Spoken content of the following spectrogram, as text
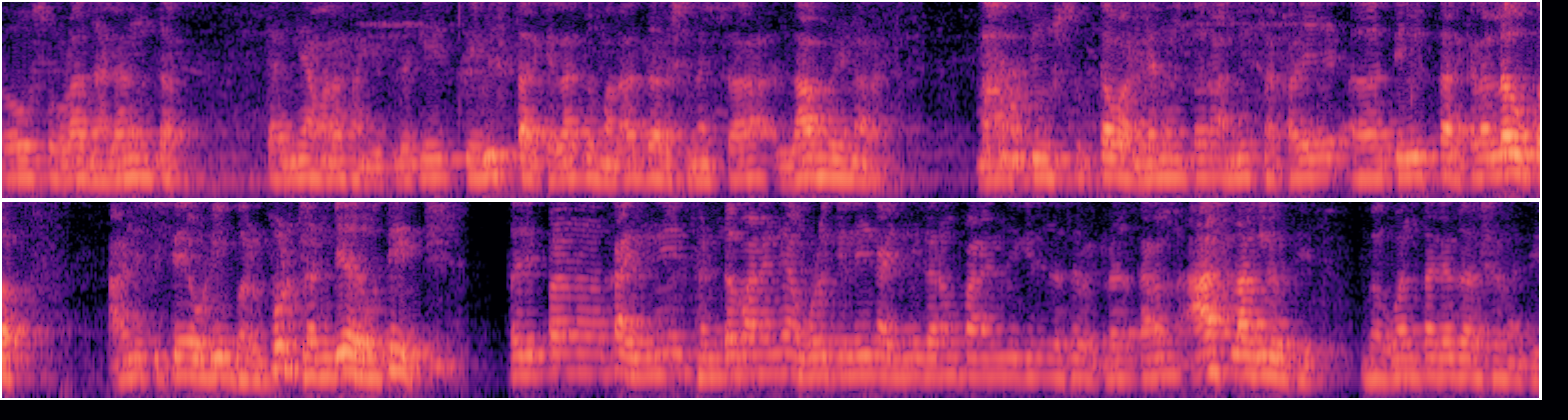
तो सोहळा झाल्यानंतर त्यांनी आम्हाला सांगितलं की तेवीस तारखेला तुम्हाला दर्शनाचा लाभ मिळणार आहे. ती उत्सुकता वाढल्यानंतर आम्ही सकाळी तेवीस तारखेला लवकर आणि तिथे एवढी भरपूर थंडी होती तरी पण काहींनी थंड पाण्याने आंघोळ केली काहींनी गरम पाण्याने केली जसं भेटलं. कारण आस लागली होती भगवंताच्या दर्शनाची.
